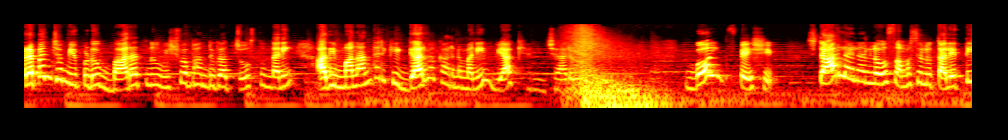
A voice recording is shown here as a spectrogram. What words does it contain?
ప్రపంచం ఇప్పుడు భారత్ను విశ్వబంధుగా చూస్తుందని అది మనందరికీ గర్వకారణమని వ్యాఖ్యానించారు. বোল্ড স্পেসশিপ। స్టార్ లైనర్లో సమస్యలు తలెత్తి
